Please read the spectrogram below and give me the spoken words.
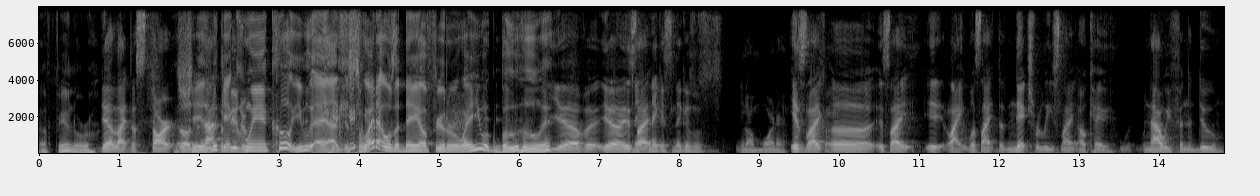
A funeral. yeah, like the start of Shit, not look the at funeral. Quinn Cook. You, I just swear that was a damn funeral way. He was boo hooing. Yeah, but yeah, it's Ni- like niggas, niggas was you know mourning. it's you know like what uh, it's like it like was like the next release. Like okay, w- now we finna do.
